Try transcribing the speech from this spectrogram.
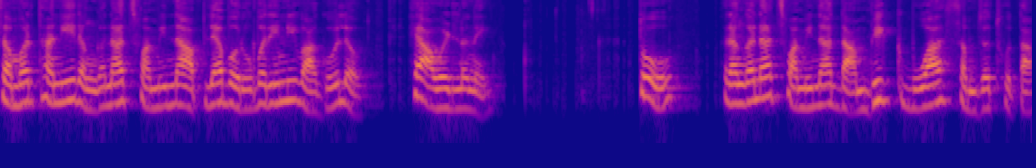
समर्थांनी रंगनाथ स्वामींना आपल्या बरोबरीने वागवलं हे आवडलं नाही. तो रंगनाथ स्वामींना दांभिक बुवा समजत होता.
